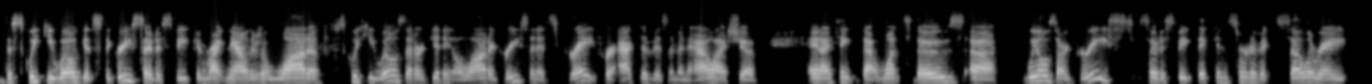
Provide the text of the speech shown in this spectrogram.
the squeaky wheel gets the grease, so to speak. And right now, there's a lot of squeaky wheels that are getting a lot of grease, and it's great for activism and allyship. And I think that once those uh, wheels are greased, so to speak, they can sort of accelerate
